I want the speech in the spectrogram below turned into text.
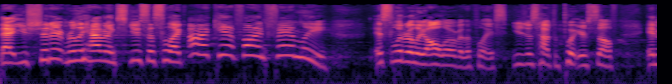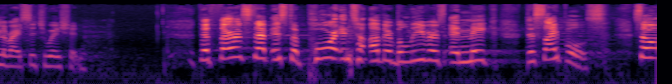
that you shouldn't really have an excuse as to like, oh, I can't find family. It's literally all over the place. You just have to put yourself in the right situation. The third step is to pour into other believers and make disciples. So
